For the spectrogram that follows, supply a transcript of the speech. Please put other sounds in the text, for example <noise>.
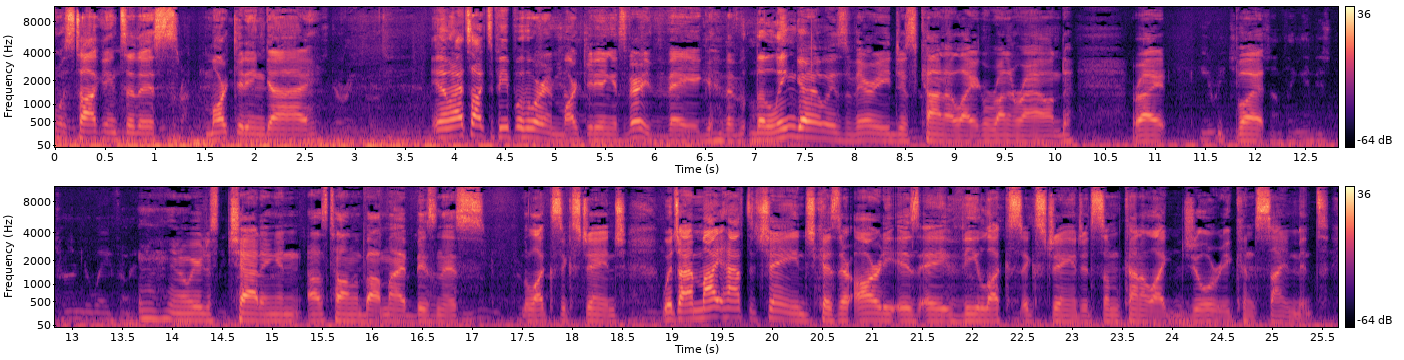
was talking to this marketing guy. You know, when I talk to people who are in marketing, it's very vague. The, the lingo is very just kind of like run around, right? But, mm, you know, we were just chatting and I was telling him about my business, the Lux Exchange, which I might have to change because there already is a The Lux Exchange. It's some kind of like jewelry consignment.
